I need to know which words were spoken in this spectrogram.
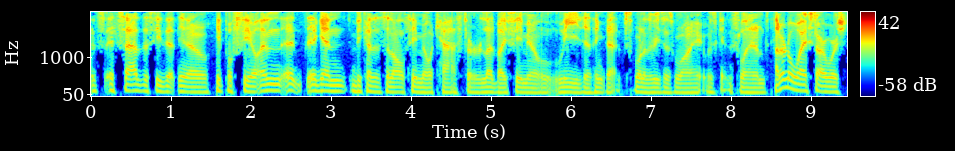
it's it's sad to see that you know people feel, and uh, again because it's an all female cast or led by female lead. I think that's one of the reasons why it was getting slammed. I don't know why Star Wars:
